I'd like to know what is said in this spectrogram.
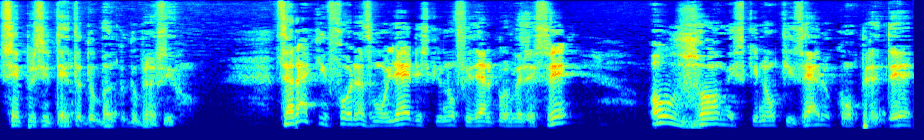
ser presidenta do Banco do Brasil. Será que foram as mulheres que não fizeram por merecer? Ou os homens que não quiseram compreender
